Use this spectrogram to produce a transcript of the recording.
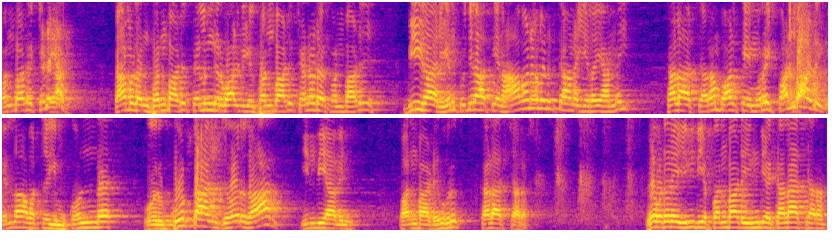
பண்பாடு கிடையாது. தமிழன் பண்பாடு தெலுங்கர் வாழ்வியல் பண்பாடு கன்னடர் பண்பாடு பீகாரியன் குஜராத்தியன் அவனவனுக்கான இறையாண்மை கலாச்சாரம் வாழ்க்கை முறை பண்பாடு எல்லாவற்றையும் கொண்ட ஒரு கூட்டாஞ்சோறு தான் இந்தியாவின் பண்பாடு ஒரு கலாச்சாரம். இதை உடனே இந்திய பண்பாடு இந்திய கலாச்சாரம்.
